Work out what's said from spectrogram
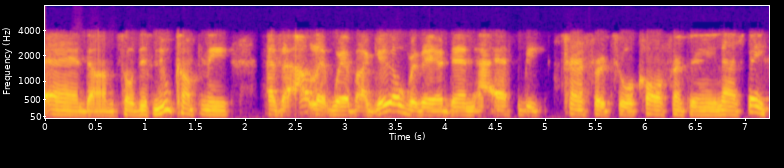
And um, so this new company has an outlet where if I get over there, then I ask to be transferred to a call center in the United States.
